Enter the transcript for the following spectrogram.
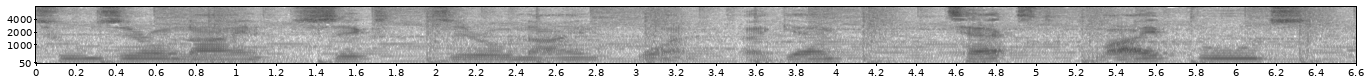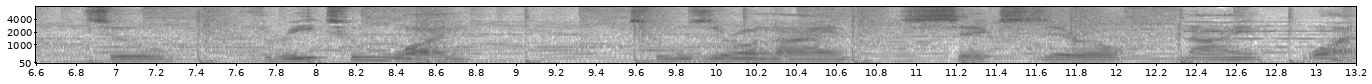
209 6091. Again, text live foods to 321 209 6091.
